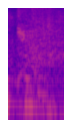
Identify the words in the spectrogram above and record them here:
Triple kill.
